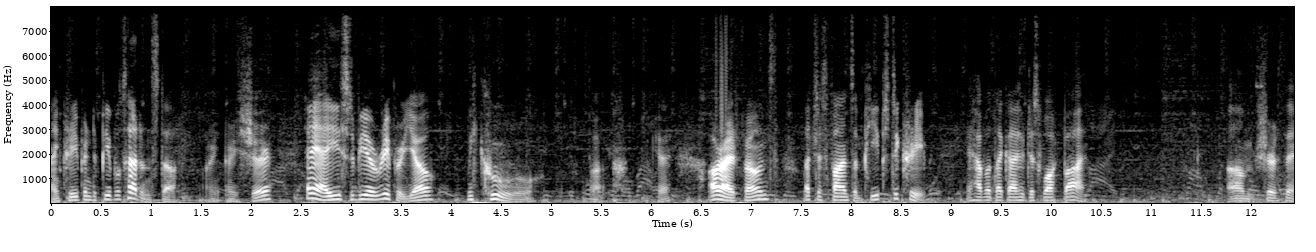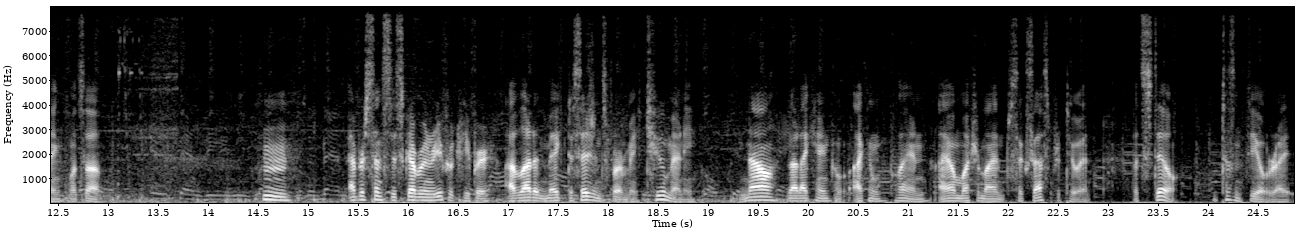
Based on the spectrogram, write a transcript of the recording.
and creep into people's heads and stuff. Are, are you sure? Hey, I used to be a Reaper, yo. We cool. Okay. Alright, phones. Let's just find some peeps to creep. Hey, how about that guy who just walked by? Um, sure thing. What's up? Hmm. Ever since discovering Reaper Creeper, I've let it make decisions for me. Too many. Now that I can I can complain, I owe much of my success to it. But still, it doesn't feel right.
